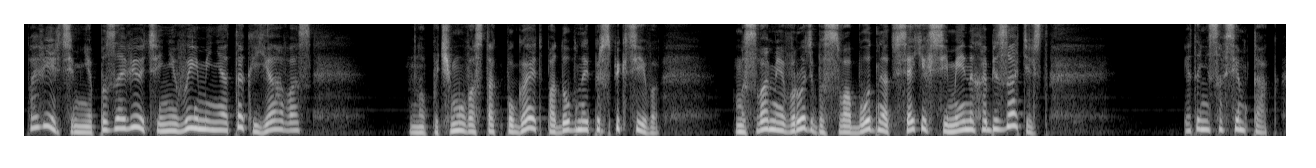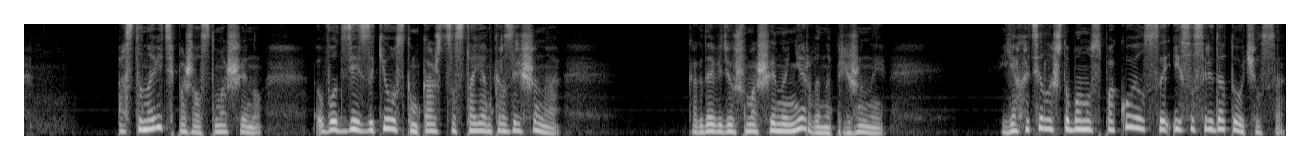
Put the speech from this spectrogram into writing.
Поверьте мне, позовете не вы меня, так я вас. Но почему вас так пугает подобная перспектива? Мы с вами вроде бы свободны от всяких семейных обязательств — это не совсем так. Остановите, пожалуйста, машину. Вот здесь за киоском, кажется, стоянка разрешена. Когда ведешь машину, нервы напряжены. Я хотела, чтобы он успокоился и сосредоточился.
